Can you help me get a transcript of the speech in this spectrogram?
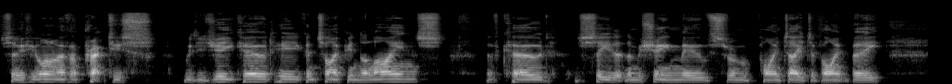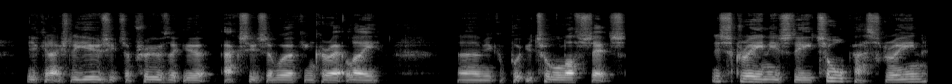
So if you want to have a practice with your G-code here you can type in the lines of code and see that the machine moves from point A to point B. You can actually use it to prove that your axes are working correctly. Um, you can put your tool offsets this screen is the toolpath screen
